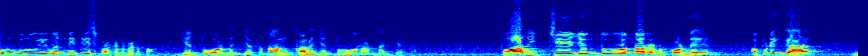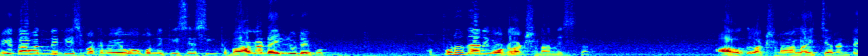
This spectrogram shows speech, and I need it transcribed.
పురుగులు ఇవన్నీ తీసి పక్కన పెడతాం. జంతువు అనడం చేత నాలుగు కాళ్ళ జంతువు అని అనడం చేత. పాలిచ్చే జంతువు అన్నారనుకోండి అప్పుడు ఇంకా మిగతావన్నీ తీసి పక్కన ఏవో కొన్ని తీసేసి ఇంకా బాగా డైల్యూట్ అయిపోతుంది. అప్పుడు దానికి ఒక లక్షణాన్ని ఇస్తారు. ఆవుకి లక్షణం ఎలా ఇచ్చారంటే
